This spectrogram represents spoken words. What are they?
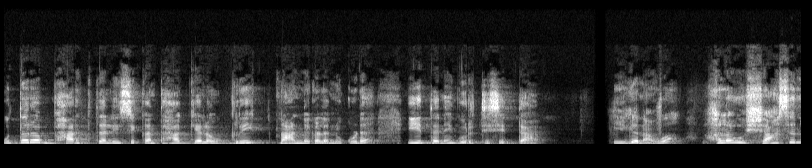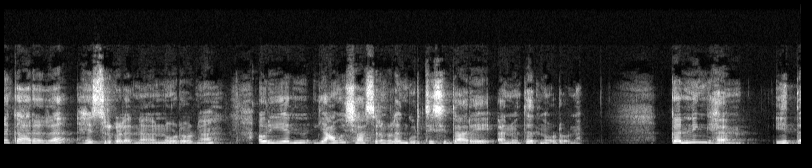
ಉತ್ತರ ಭಾರತದಲ್ಲಿ ಸಿಕ್ಕಂತಹ ಕೆಲವು ಗ್ರೀಕ್ ನಾಣ್ಯಗಳನ್ನು ಕೂಡ ಈತನೇ ಗುರುತಿಸಿದ್ದ. ಈಗ ನಾವು ಹಲವು ಶಾಸನಕಾರರ ಹೆಸರುಗಳನ್ನು ನೋಡೋಣ. ಅವರು ಎನ್, ಯಾವ ಶಾಸನಗಳನ್ನು ಗುರುತಿಸಿದ್ದಾರೆ ಅನ್ನುವಂಥದ್ದು ನೋಡೋಣ. ಕನ್ನಿಂಗ್ಹ್ಯಾಮ್ ಈತ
